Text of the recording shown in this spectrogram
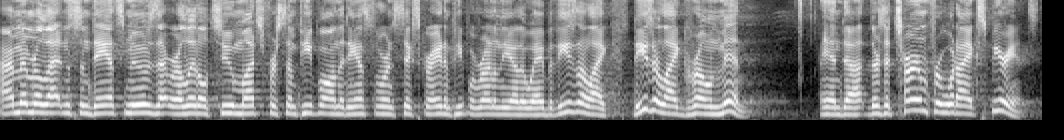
I remember letting some dance moves that were a little too much for some people on the dance floor in sixth grade and people running the other way. But these are like, these are like grown men. And uh, there's a term for what I experienced.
